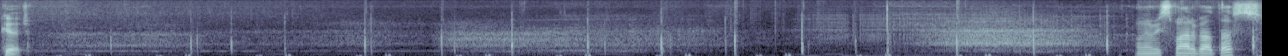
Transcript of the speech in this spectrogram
Good. Smart about this.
